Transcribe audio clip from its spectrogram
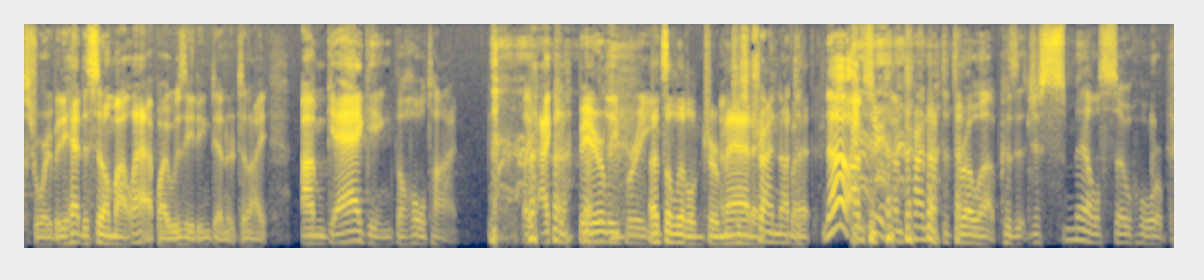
story, but he had to sit on my lap while I was eating dinner tonight. I'm gagging the whole time. like I could barely breathe. That's a little dramatic. I'm trying not but... to. No, I'm serious. I'm trying not to throw up because it just smells so horrible.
